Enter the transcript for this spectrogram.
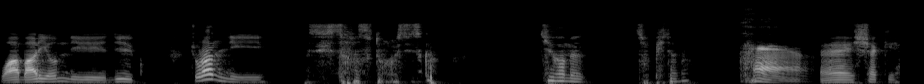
와, 말이 없니? 니 쫄았니? 살아서 돌아갈 수 있을까? 튀어가면 잡히려나? 허. 에이, 새끼.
